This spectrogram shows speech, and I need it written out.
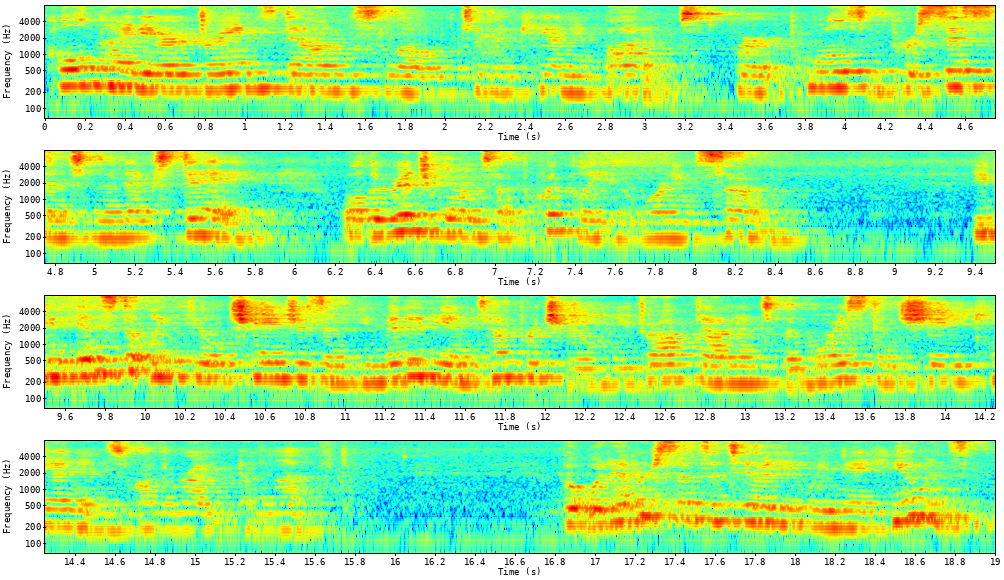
Cold night air drains down slope to the canyon bottoms, where it pools and persists into the next day, while the ridge warms up quickly in the morning sun. You can instantly feel changes in humidity and temperature when you drop down into the moist and shady canyons on the right and left. But whatever sensitivity we, may humans,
